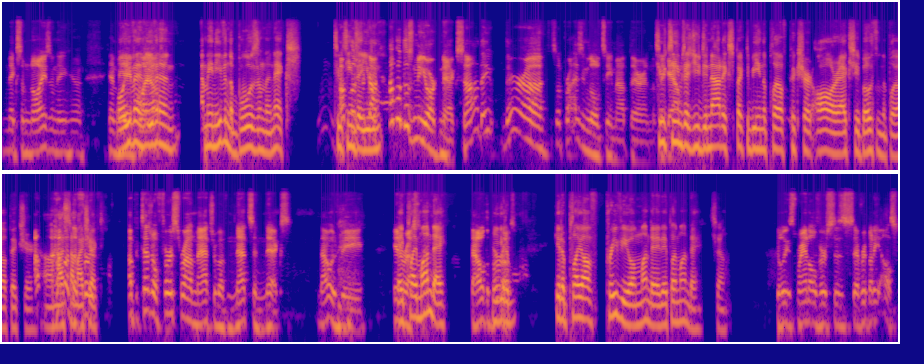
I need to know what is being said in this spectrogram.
make some noise in the uh, NBA well, even playoff. even I mean even the Bulls and the Knicks, two teams that you how about those New York Knicks? Huh? They they're a surprising little team out there in the two teams that you did not expect to be in the playoff picture at all are actually both in the playoff picture. Um, how last time I first, checked, a potential first round matchup of Nets and Knicks that would be. they play Monday. Battle the Boroughs. Get a, get a playoff preview on Monday. They play Monday, so. Julius Randle versus everybody else.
